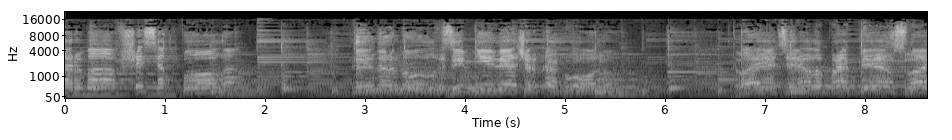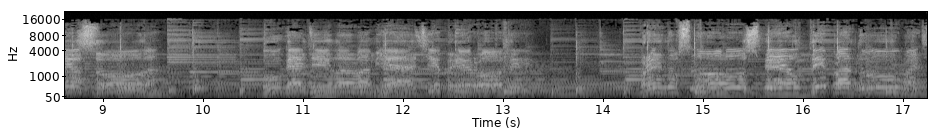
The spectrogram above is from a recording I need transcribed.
Оторвавшись от пола, Ты нырнул в зимний вечер, как в воду. Твое тело, пропев свое соло, Угодило в объятия природы. Прыгнув снова, успел ты подумать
